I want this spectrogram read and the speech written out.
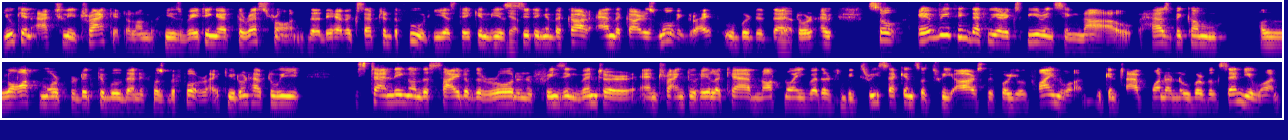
You can actually track it along. He's waiting at the restaurant. The, they have accepted the food. He has taken, he's yep. sitting in the car and the car is moving, right? Uber did that. Yep. Or, so everything that we are experiencing now has become a lot more predictable than it was before, right? You don't have to be standing on the side of the road in a freezing winter and trying to hail a cab, not knowing whether it will be three seconds or three hours before you'll find one. You can tap one and Uber will send you one,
